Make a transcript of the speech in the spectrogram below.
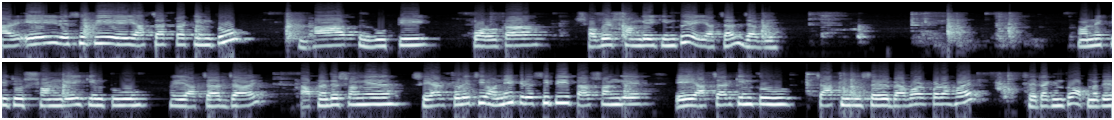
আর এই রেসিপি এই আচারটা কিন্তু ভাত, রুটি, পরোটা সবের সঙ্গেই কিন্তু এই আচার যাবে। অনেক কিছুর সঙ্গেই কিন্তু এই আচার যায়। আপনাদের সঙ্গে শেয়ার করেছি অনেক রেসিপি তার সঙ্গে এই আচার কিন্তু চাটনি হিসেবে ব্যবহার করা হয়। সেটা কিন্তু আপনাদের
